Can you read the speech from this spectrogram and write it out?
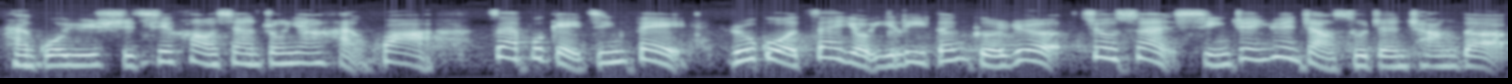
韩国瑜十七号向中央喊话，再不给经费，如果再有一例登革热，就算行政院长苏贞昌的。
